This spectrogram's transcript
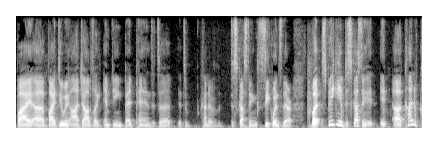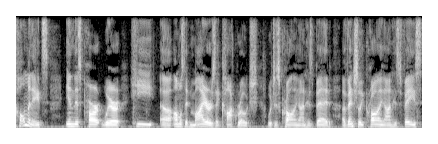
by uh, by doing odd jobs like emptying bedpans. It's a it's a kind of disgusting sequence there. But speaking of disgusting, it it uh, kind of culminates in this part where he uh, almost admires a cockroach which is crawling on his bed, eventually crawling on his face,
